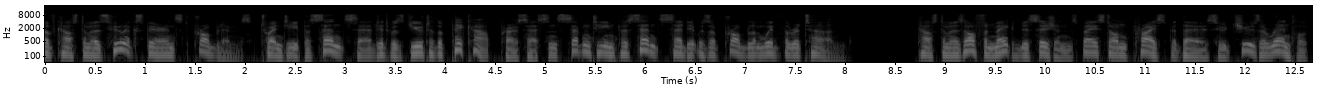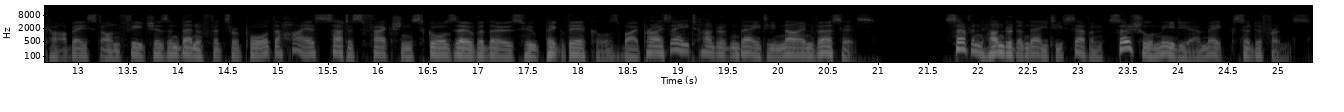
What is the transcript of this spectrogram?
Of customers who experienced problems, 20% said it was due to the pickup process and 17% said it was a problem with the return. Customers often make decisions based on price, but those who choose a rental car based on features and benefits report the highest satisfaction scores over those who pick vehicles by price 889 versus 787. Social media makes a difference.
